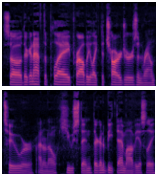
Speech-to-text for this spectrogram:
so they're going to have to play probably like the Chargers in round two, or I don't know, Houston. They're going to beat them, obviously.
